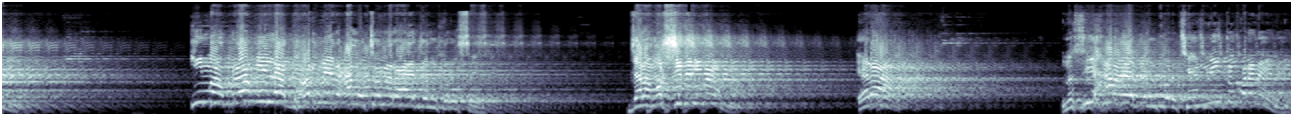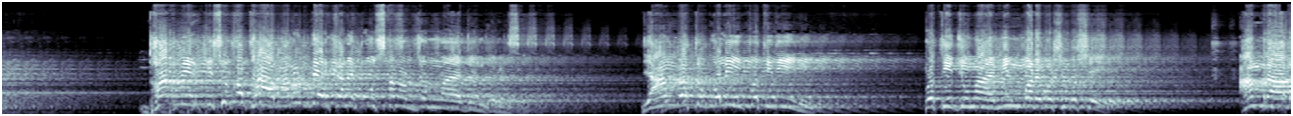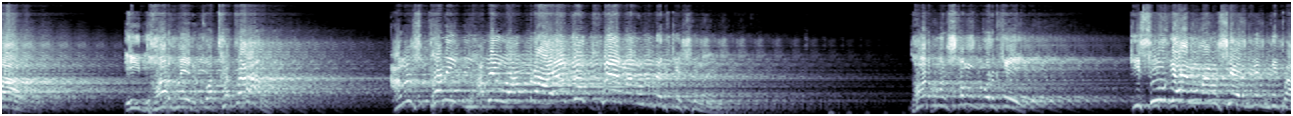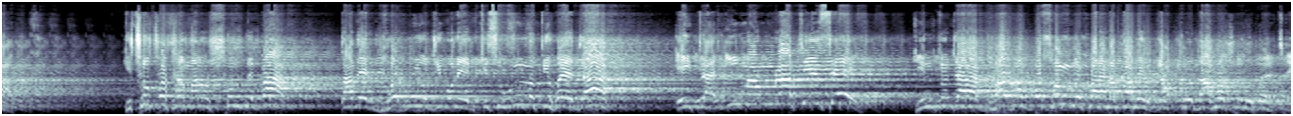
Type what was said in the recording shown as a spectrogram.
মিলা ধর্মের আলোচনার আয়োজন করেছে। যারা মসজিদের ইমাম, এরা নসিহার আয়োজন করেছে, এমনি তো করে নাই। ধর্মের কিছু কথা মানুষদের কানে পৌঁছানোর জন্য আয়োজন করেছে। যে আমরা তো বলি প্রতিদিন, প্রতি জুমায় মিনবরে বসে বসে। আমরা আবার এই ধর্মের কথাটা আনুষ্ঠানিকভাবেও আমরা মানুষদেরকে শোনাই। ধর্ম সম্পর্কে কিছু জ্ঞান মানুষের বৃদ্ধি পাক, কিছু কথা মানুষ শুনতে পাক, তাদের ধর্মীয় জীবনের কিছু উন্নতি হয়ে যাক, এইটা ইমামরা চেয়েছে, কিন্তু যারা ধর্ম পছন্দ করে না, তাদের গাত্র দাহ শুরু হয়েছে।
